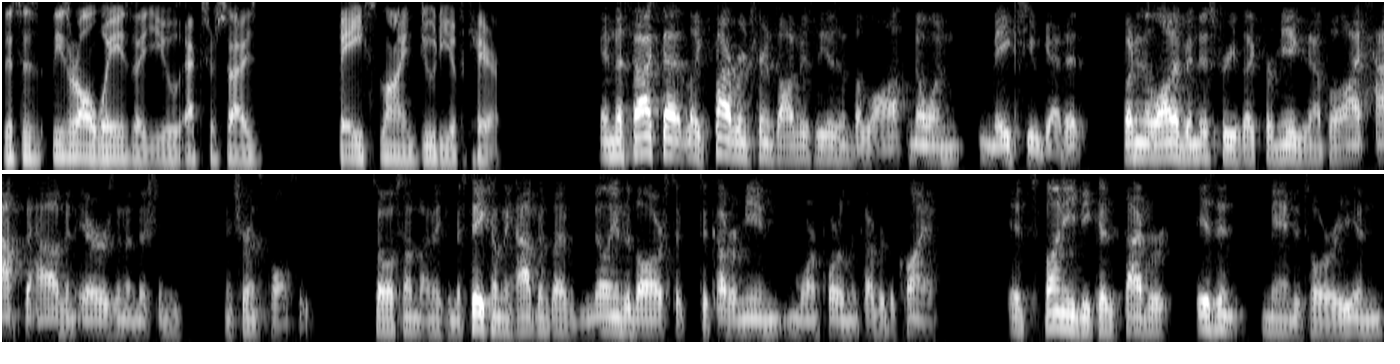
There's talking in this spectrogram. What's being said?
This is these are all ways that you exercise baseline duty of care. And the fact that like cyber insurance obviously isn't the law, no one makes you get it. But in a lot of industries, like for me, example, I have to have an errors and omissions insurance policy. So if something I make a mistake, something happens, I have millions of dollars to, to cover me and more importantly, cover the client. It's funny because cyber isn't mandatory. And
